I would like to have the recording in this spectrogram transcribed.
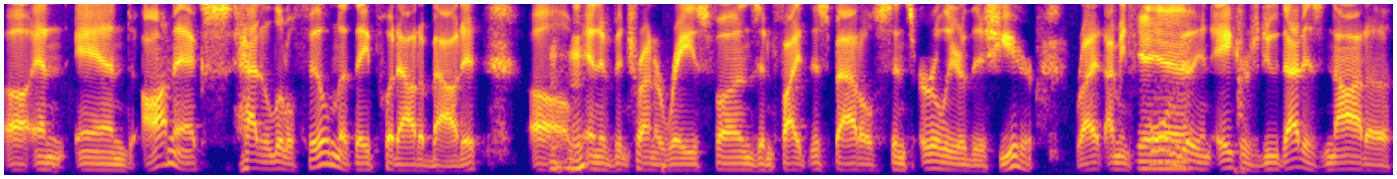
uh, and and onX had a little film that they put out about it, um, Mhm. and have been trying to raise funds and fight this battle since earlier this year. Right? I mean, four Yeah. million acres, dude. That is not a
